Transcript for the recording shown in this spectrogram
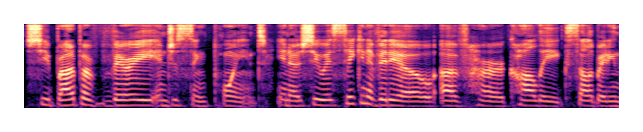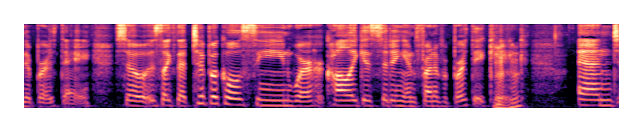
she brought up a very interesting point. You know, she was taking a video of her colleague celebrating their birthday. So it was like that typical scene where her colleague is sitting in front of a birthday cake. And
